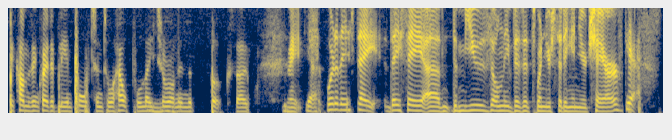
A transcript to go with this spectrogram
becomes incredibly important or helpful later Mm. on in the book. So Right. Yeah. What do they say? They say um, the muse only visits when you're sitting in your chair. yes,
